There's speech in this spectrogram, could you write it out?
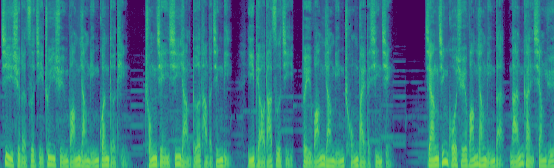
记叙了自己追寻王阳明官德亭、重建新养德堂的经历。以表达自己对王阳明崇拜的心情。蒋经国学王阳明的《南赣相约》，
